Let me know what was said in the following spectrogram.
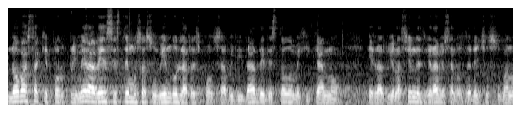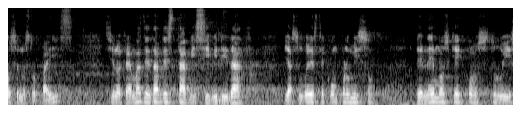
no basta que por primera vez estemos asumiendo la responsabilidad del Estado mexicano en las violaciones graves a los derechos humanos en nuestro país, sino que además de darle esta visibilidad y asumir este compromiso, tenemos que construir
